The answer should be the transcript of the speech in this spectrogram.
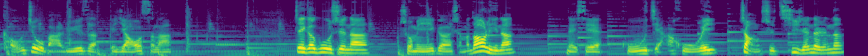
口就把驴子给咬死了。这个故事呢，说明一个什么道理呢？那些狐假虎威、仗势欺人的人呢，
